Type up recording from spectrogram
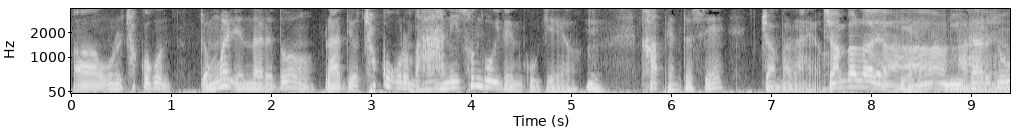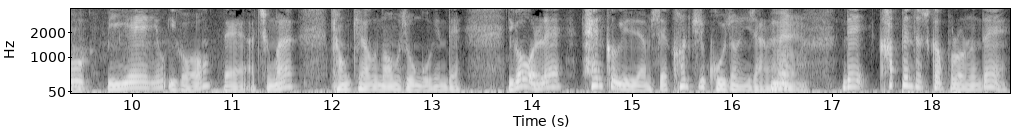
어, 오늘 첫 곡은 정말 옛날에도 라디오 첫 곡으로 많이 선곡이 된 곡이에요. 음. 카펜터스의 잠발라야. 잠발라야. 예, 미가르조. 미에뉴 이거 네 아, 정말 경쾌하고 너무 좋은 곡인데 이거 원래 행크 윌리엄스의 컨트리 고전이잖아요. 네. 근데 카펜터스가 불렀는데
